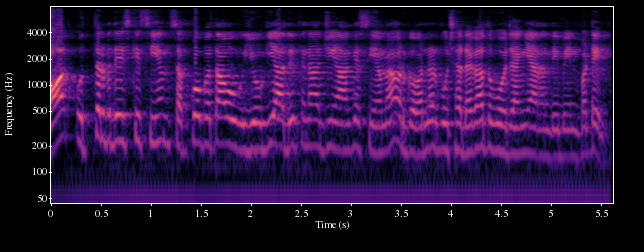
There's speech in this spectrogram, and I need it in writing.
और उत्तर प्रदेश के सीएम सबको बताओ, योगी आदित्यनाथ जी यहाँ के सीएम है और गवर्नर पूछा जाएगा तो वो जाएँगे आनंदीबेन पटेल।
